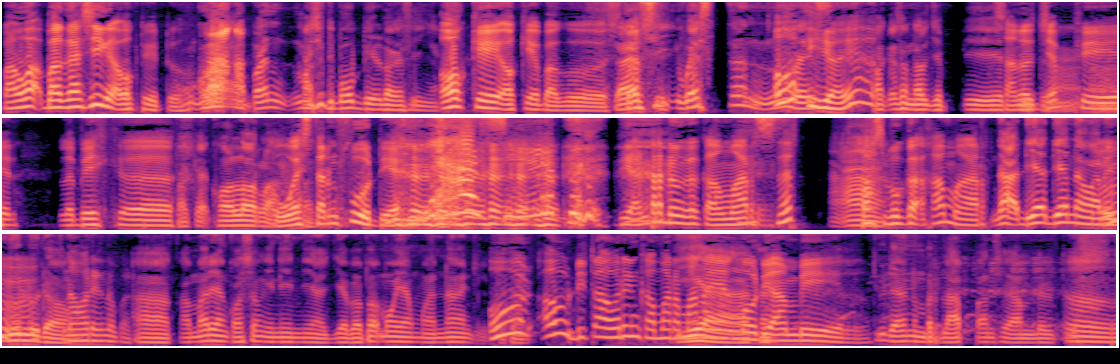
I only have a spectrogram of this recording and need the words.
Bawa bagasi nggak waktu itu? Gua ngapain masih di mobil bagasinya. Oke, oke, bagus. Saya Terus- sih western. oh west- iya ya, Pakai sandal jepit. sandal gitu. jepit, lebih ke pakai kolor lah. western food ya. Iya, diantar dong ke kamar. Set, Ah. pas buka kamar. Nah, dia dia nawarin Mm-mm. dulu dong. Nawarin apa? Ah, kamar yang kosong ini ini aja. Bapak mau yang mana gitu. Oh, kan. oh ditawarin kamar mana Iya, yang mau kan. diambil. itu udah nomor 8 saya ambil terus Eh.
